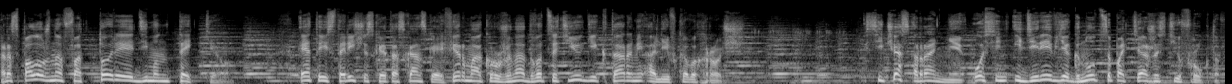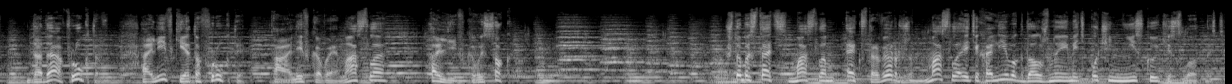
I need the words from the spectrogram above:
расположена фаттория Ди Монтеккио. Эта историческая тосканская ферма окружена 20 гектарами оливковых рощ. Сейчас ранняя осень, и деревья гнутся под тяжестью фруктов. Да-да, фруктов. Оливки — это фрукты, а оливковое масло — оливковый сок. Чтобы стать маслом Extra Virgin, масло этих оливок должно иметь очень низкую кислотность,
